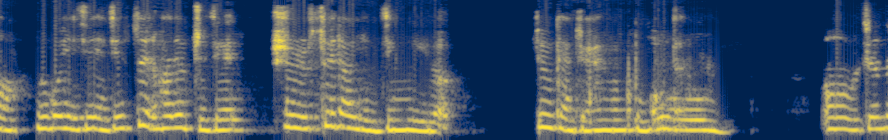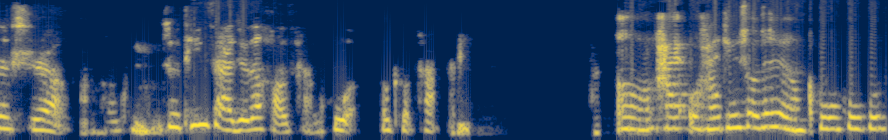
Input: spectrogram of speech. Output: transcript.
哦，如果隐形眼镜碎的话，就直接是碎到眼睛里了。就感觉还蛮恐怖的。哦，哦，真的是好恐怖，就听起来觉得好残酷，好可怕。哦，还我还听说就是人哭哭哭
